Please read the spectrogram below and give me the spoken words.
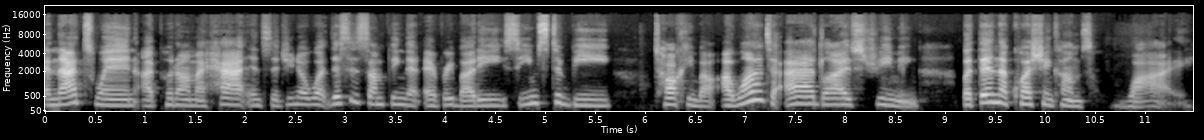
And that's when I put on my hat and said, You know what? This is something that everybody seems to be talking about. I wanted to add live streaming, but then the question comes, Why?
